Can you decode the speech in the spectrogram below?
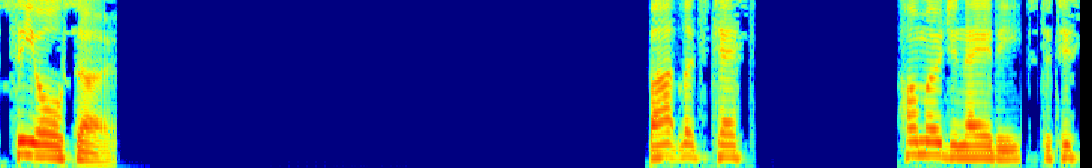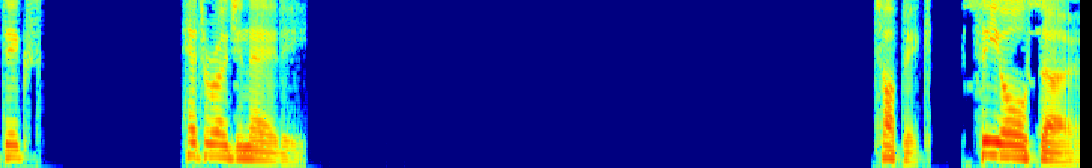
See also. Bartlett's test. Homogeneity. Statistics. Heterogeneity. Topic. See also.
